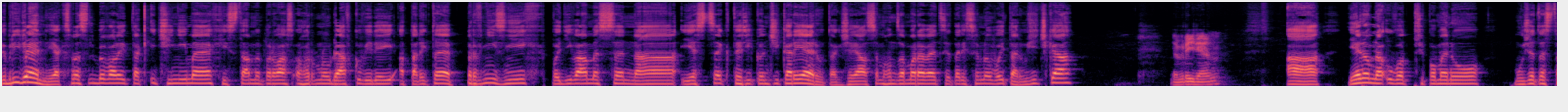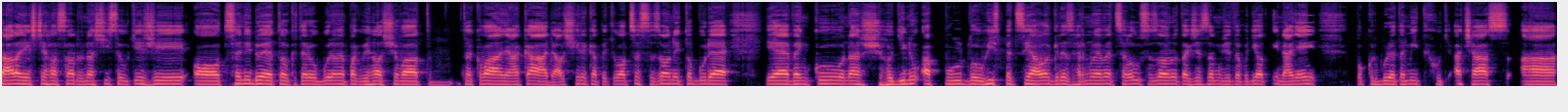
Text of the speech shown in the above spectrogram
Dobrý den, jak jsme slibovali, tak i činíme, chystáme pro vás ohromnou dávku videí a tady to je první z nich. Podíváme se na jezdce, kteří končí kariéru. Takže já jsem Honza Moravec, je tady se mnou Vojta Ružička. Dobrý den. A jenom na úvod připomenu, Můžete stále ještě hlasovat v naší soutěži o ceny dojeto, kterou budeme pak vyhlašovat. Taková nějaká další rekapitulace sezóny to bude. Je venku náš hodinu a půl dlouhý speciál, kde zhrnujeme celou sezónu, takže se můžete podívat i na něj, pokud budete mít chuť a čas. A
